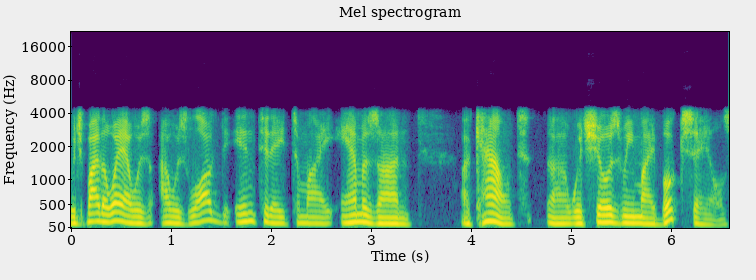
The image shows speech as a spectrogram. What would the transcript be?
which by the way, I was I was logged in today to my Amazon account, uh, which shows me my book sales,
